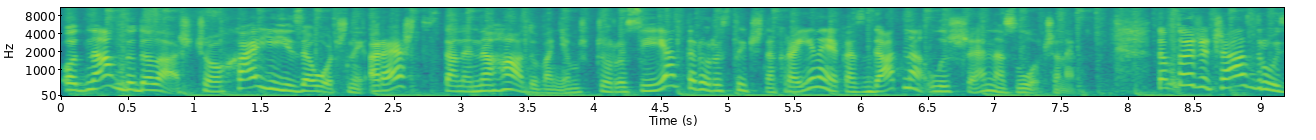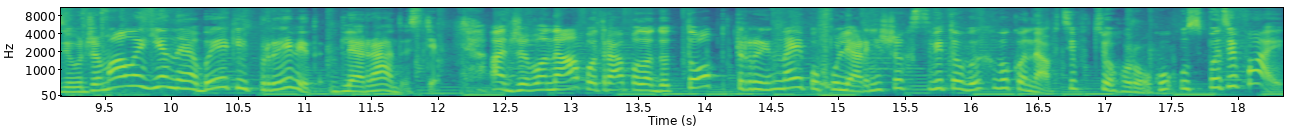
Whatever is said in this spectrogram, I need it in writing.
Однак додала, що хай її заочний арешт стане нагадуванням, що Росія терористична країна, яка здатна лише на злочини. Та в той же час, друзі, у Джамали є неабиякий привід для радості, адже вона потрапила до топ 3 найпопулярніших світових виконавців цього року у Spotify.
